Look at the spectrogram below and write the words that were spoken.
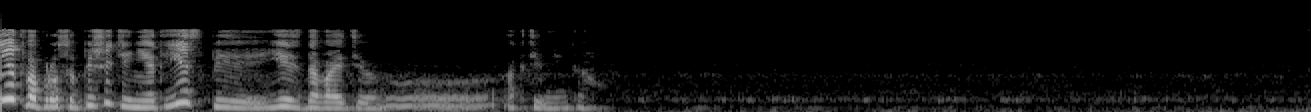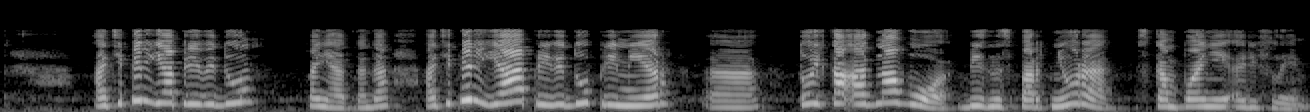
Нет вопросов, пишите нет. Есть, есть, давайте э, активненько. А теперь я приведу Понятно, да? А теперь я приведу пример э, только одного бизнес-партнера с компанией Oriflame.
